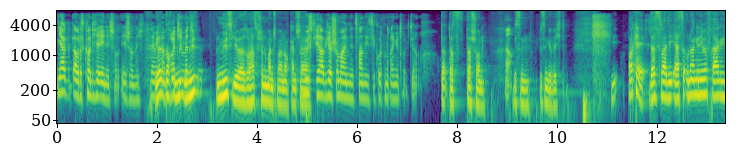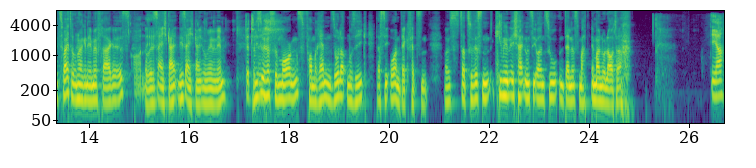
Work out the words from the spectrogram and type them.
Ja, aber das konnte ich ja eh nicht schon, eh schon nicht. ja, doch, ein, Mü Müsli oder so hast du schon manchmal noch ganz schnell. Müsli habe ich ja schon mal in 20 Sekunden reingedrückt, ja. Da, das, das schon. Ja. Bisschen, bisschen Gewicht. Okay, das war die erste unangenehme Frage. Die zweite unangenehme Frage ist, oh, also die ist eigentlich gar, die ist eigentlich gar nicht unangenehm. Bitte Wieso nicht. hörst du morgens vom Rennen so laut Musik, dass die Ohren wegfetzen? Man muss dazu wissen, Kimi und ich halten uns die Ohren zu und Dennis macht immer nur lauter. Ja,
